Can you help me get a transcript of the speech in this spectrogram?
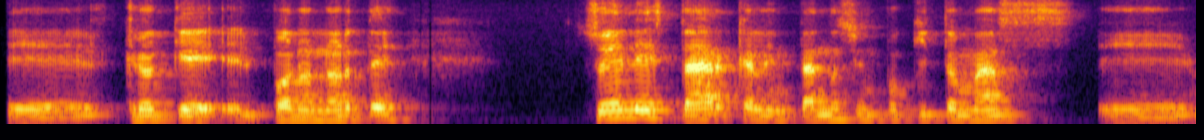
creo que el Polo Norte suele estar calentándose un poquito más, eh,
